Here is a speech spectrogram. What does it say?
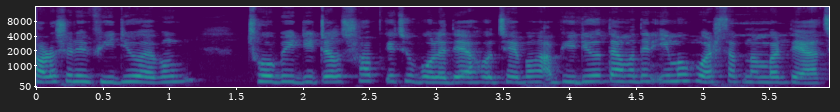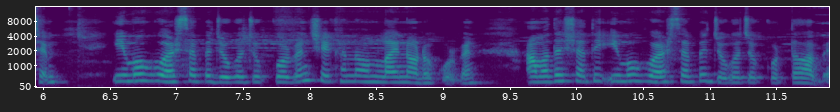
সরাসরি ভিডিও এবং ছবি ডিটেলস সব কিছু বলে দেওয়া হচ্ছে এবং ভিডিওতে আমাদের ইমো, হোয়াটসঅ্যাপ নাম্বার দেওয়া আছে। ইমো, হোয়াটসঅ্যাপে যোগাযোগ করবেন, সেখানে অনলাইন অর্ডার করবেন। আমাদের সাথে ইমো, হোয়াটসঅ্যাপে যোগাযোগ করতে হবে।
